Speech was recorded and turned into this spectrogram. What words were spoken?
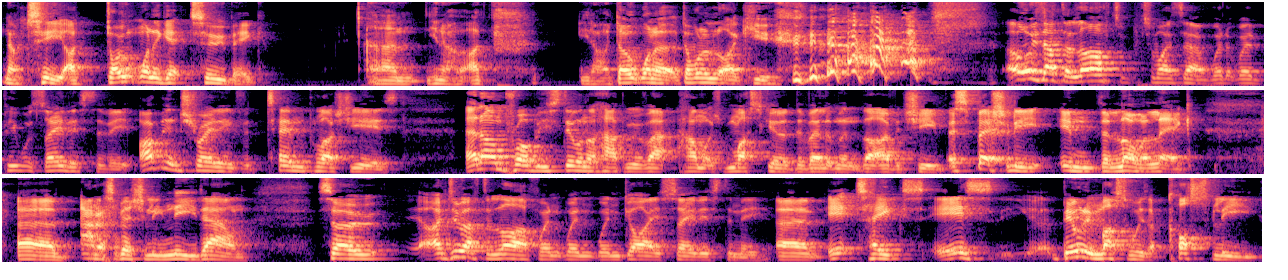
now T, I don't want to get too big. Um, you know, I, you know, I don't want to, don't want to look like you. I always have to laugh to myself when, when people say this to me. I've been training for 10 plus years and I'm probably still not happy with how much muscular development that I've achieved, especially in the lower leg um, and especially knee down. So I do have to laugh when, when, when guys say this to me. Um, it takes, it's, building muscle is a costly,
